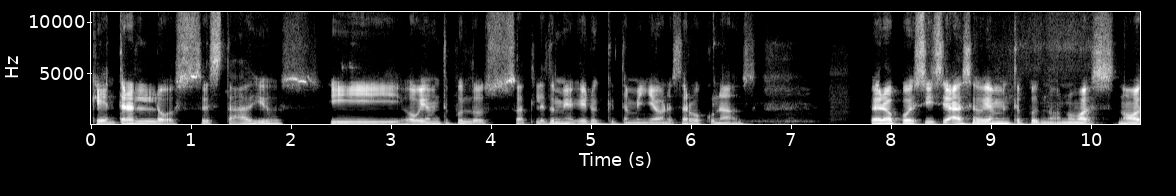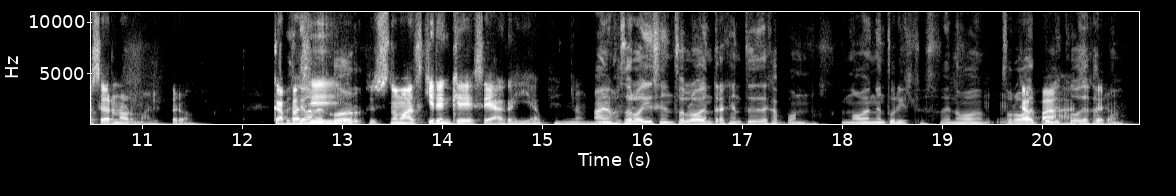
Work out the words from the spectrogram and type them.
que entre a los estadios. Y obviamente, pues los atletas me imagino que también ya van a estar vacunados. Pero pues si se hace, obviamente, pues no, no, va, no va a ser normal. Pero capaz lo si mejor- pues nomás quieren que se haga y ya, güey. No, A lo no. mejor solo dicen, solo entra gente de Japón. No vengan turistas. No, solo va el público de Capaz, pero- Japón.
